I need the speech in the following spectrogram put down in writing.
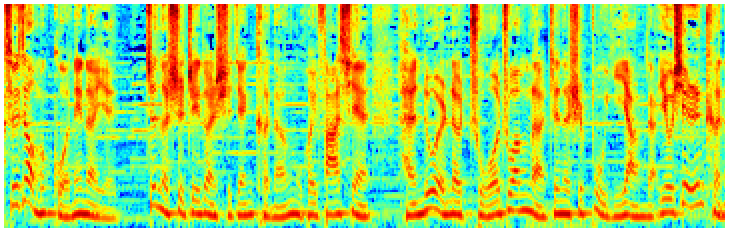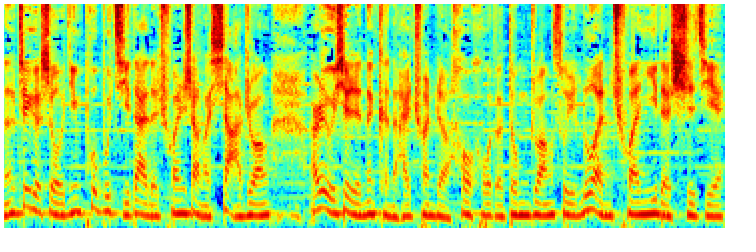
所以在我们国内呢，也真的是这段时间，可能我会发现很多人的着装呢，真的是不一样的。有些人可能这个时候已经迫不及待的穿上了夏装，而有一些人呢，可能还穿着厚厚的冬装。所以乱穿衣的时节，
